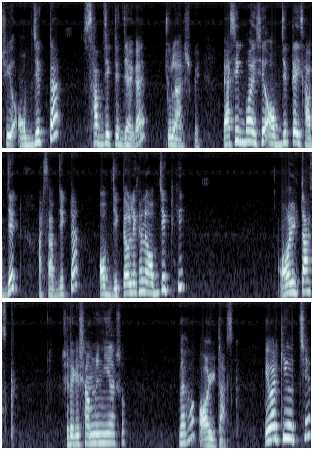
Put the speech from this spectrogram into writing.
সেই অবজেক্টটা সাবজেক্টের জায়গায় চলে আসবে। প্যাসিভ ভয়েসে অবজেক্টটাই সাবজেক্ট আর সাবজেক্টটা অবজেক্ট তাহলে এখানে অবজেক্ট কি? অল টাস্ক সেটাকে সামনে নিয়ে আসো। দেখো অল টাস্ক এবার কি হচ্ছে?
